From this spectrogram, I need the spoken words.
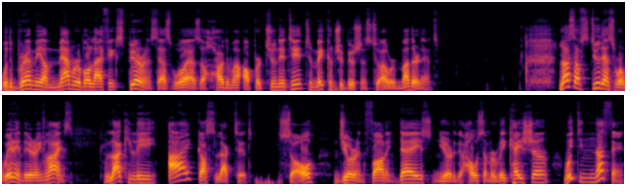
would bring me a memorable life experience as well as a hard won opportunity to make contributions to our motherland. Lots of students were waiting there in lines. Luckily, I got selected. So, during the following days, near the whole summer vacation, we did nothing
